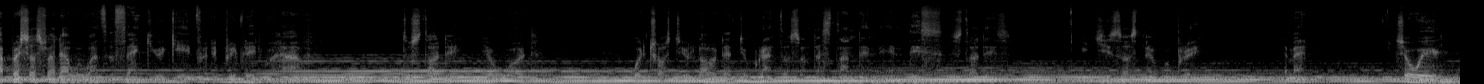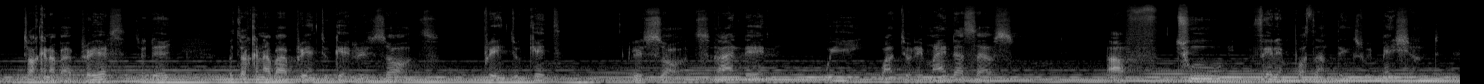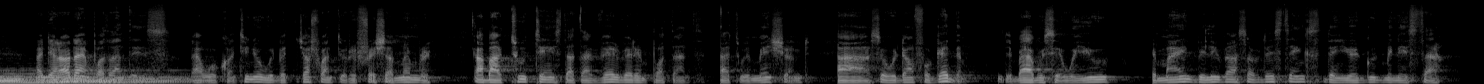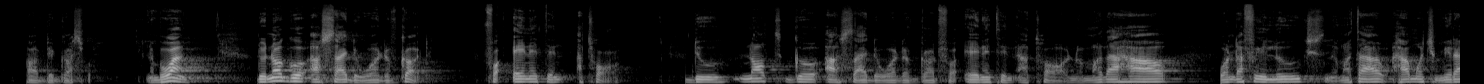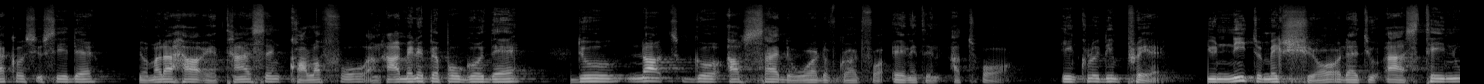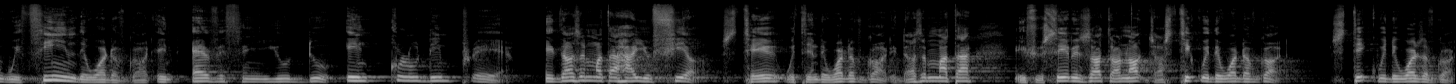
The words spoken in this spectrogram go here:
Our precious Father, we want to thank you again for the privilege we have to study your word. We trust you, Lord, that you grant us understanding in these studies. In Jesus' name we pray. Amen. So we're talking about prayers today. We're talking about praying to get results, praying to get results. And then we want to remind ourselves of two very important things we mentioned. But there are other important things that we'll continue with, but just want to refresh our memory about two things that are very, very important that we mentioned uh, so we don't forget them. The Bible says, when you remind believers of these things, then you're a good minister of the gospel. Number one, do not go outside the word of God for anything at all. Do not go outside the word of God for anything at all, no matter how wonderful it looks, no matter how much miracles you see there, no matter how enticing, colorful, and how many people go there. Do not go outside the word of God for anything at all, including prayer you need to make sure that you are staying within the Word of God in everything you do, including prayer. It doesn't matter how you feel, stay within the Word of God. It doesn't matter if you see result or not, just stick with the Word of God. Stick with the Word of God.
